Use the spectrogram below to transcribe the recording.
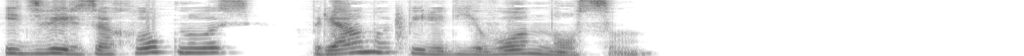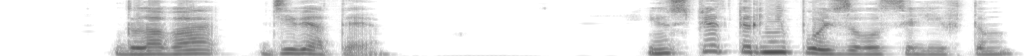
и дверь захлопнулась прямо перед его носом. Глава девятая Инспектор не пользовался лифтом,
